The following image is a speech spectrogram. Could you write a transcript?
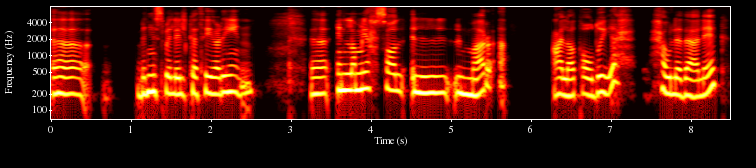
آه بالنسبة للكثيرين. آه إن لم يحصل المرء على توضيح حول ذلك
